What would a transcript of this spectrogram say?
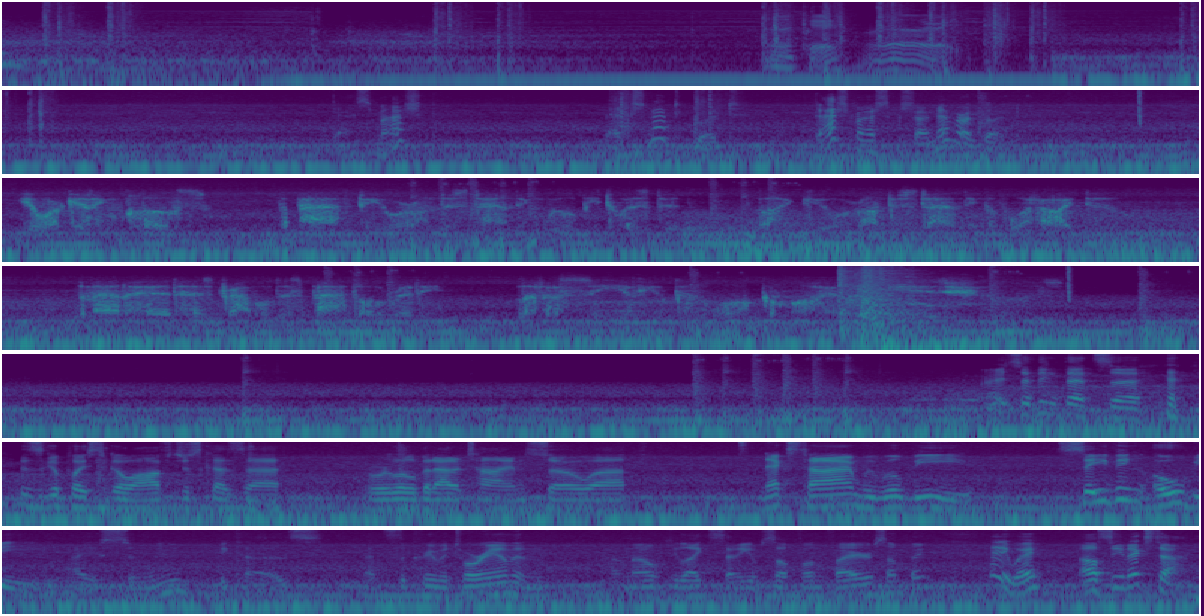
Okay, alright. Gas mask? That's not good. Gas masks are never good. You are getting close. The path to your understanding will be twisted, like your understanding of what I do. The man ahead has traveled this path already. Let us see if you can walk a mile in his shoes. Alright, so I think uh, this is a good place to go off just because, uh, we're a little bit out of time. So, uh, next time we will be saving Obi, I assume, because that's the crematorium and I don't know, he likes setting himself on fire or something. Anyway, I'll see you next time.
